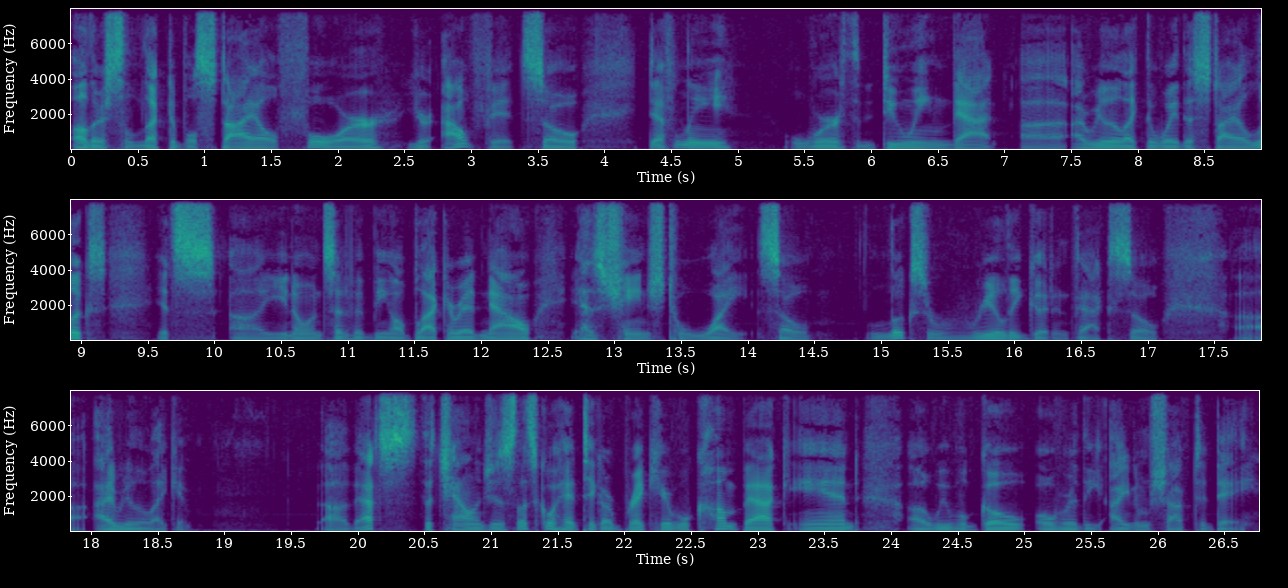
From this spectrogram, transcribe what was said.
other selectable style for your outfit. So definitely worth doing that. Uh, I really like the way this style looks. It's uh, you know instead of it being all black and red now it has changed to white. So looks really good. In fact, so uh, I really like it. Uh, that's the challenges. Let's go ahead take our break here. We'll come back and uh, we will go over the item shop today.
